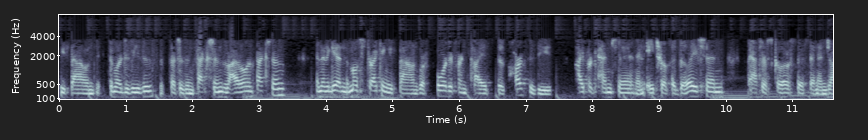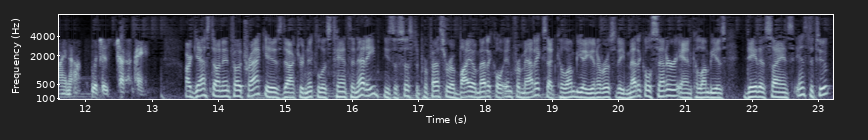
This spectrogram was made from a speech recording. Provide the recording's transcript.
we found similar diseases such as infections, viral infections. And then again, the most striking we found were four different types of heart disease hypertension and atrial fibrillation, atherosclerosis, and angina, which is chest pain. Our guest on InfoTrack is Dr. Nicholas Tatonetti. He's assistant professor of biomedical informatics at Columbia University Medical Center and Columbia's Data Science Institute.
